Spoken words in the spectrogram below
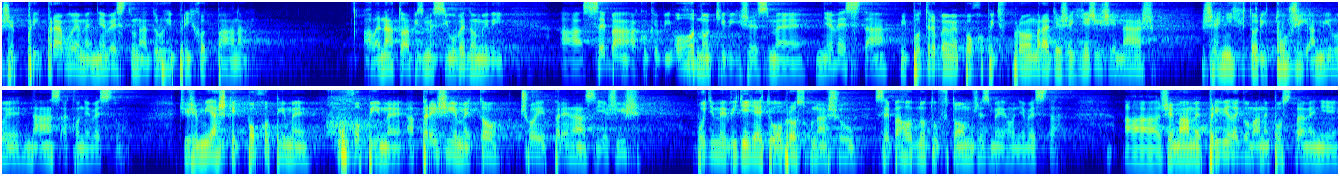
že pripravujeme nevestu na druhý príchod pána. Ale na to, aby sme si uvedomili a seba ako keby ohodnotili, že sme nevesta, my potrebujeme pochopiť v prvom rade, že Ježiš je náš ženich, ktorý túži a miluje nás ako nevestu. Čiže my až keď pochopíme, uchopíme a prežijeme to, čo je pre nás Ježiš, budeme vidieť aj tú obrovskú našu sebahodnotu v tom, že sme jeho nevesta. A že máme privilegované postavenie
